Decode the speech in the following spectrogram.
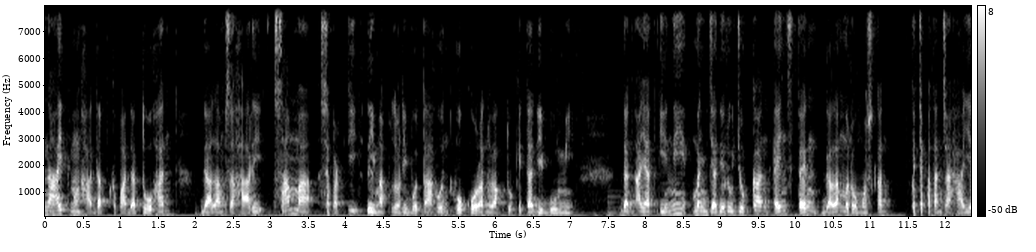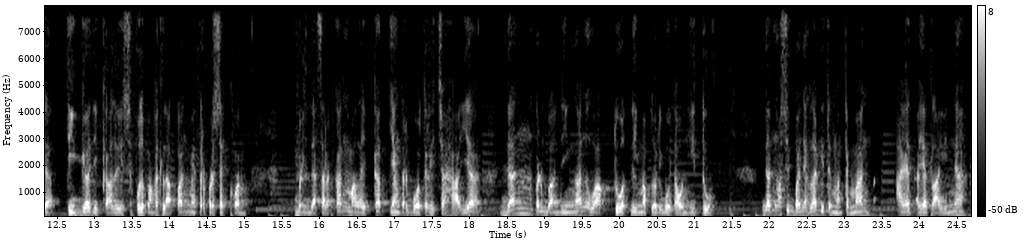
naik menghadap kepada Tuhan dalam sehari sama seperti 50 ribu tahun ukuran waktu kita di bumi. Dan ayat ini menjadi rujukan Einstein dalam merumuskan kecepatan cahaya 3 dikali 10 pangkat 8 meter per sekon berdasarkan malaikat yang terbuat dari cahaya dan perbandingan waktu 50.000 tahun itu. Dan masih banyak lagi teman-teman ayat-ayat lainnya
